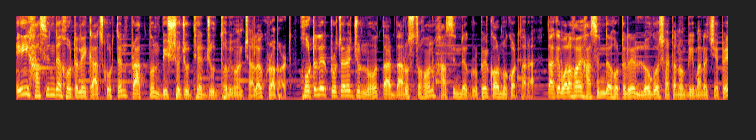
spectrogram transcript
এই হাসিন্ডা হোটেলেই কাজ করতেন প্রাক্তন বিশ্বযুদ্ধের যুদ্ধ বিমান চালক রবার্ট। হোটেলের প্রচারের জন্য তার দ্বারস্থ হন হাসিন্ডা গ্রুপের কর্মকর্তারা। তাকে বলা হয় হাসিন্ডা হোটেলের লোগো সাটানো বিমানে চেপে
